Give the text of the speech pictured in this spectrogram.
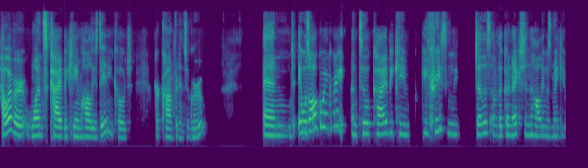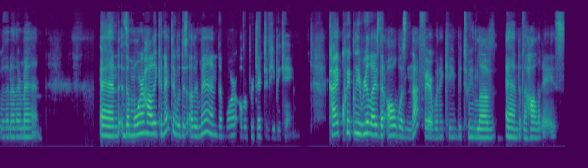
However, once Kai became Holly's dating coach, her confidence grew. And it was mm. all going great until Kai became increasingly jealous of the connection Holly was making with another man. And the more Holly connected with this other man, the more overprotective he became. Kai quickly realized that all was not fair when it came between love and the holidays.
